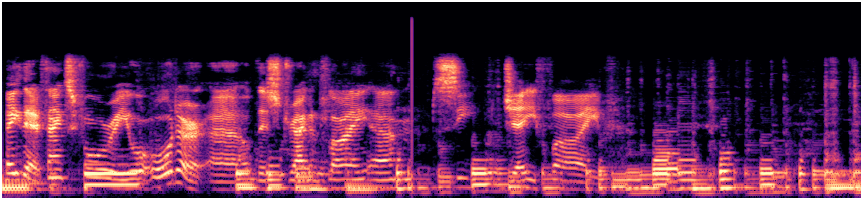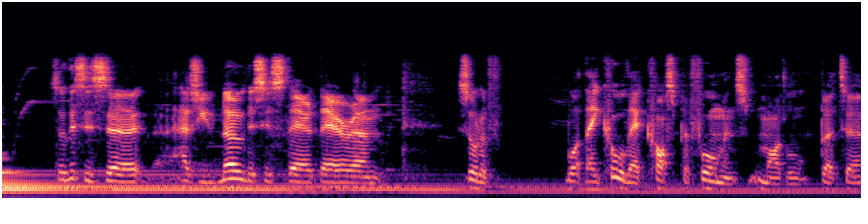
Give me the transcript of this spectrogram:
Hey there, thanks for your order uh, of this Dragonfly um, CJ5. So this is, uh, as you know, this is their their um, sort of what they call their cost performance model, but uh,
